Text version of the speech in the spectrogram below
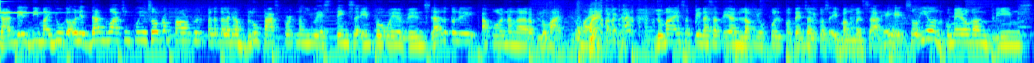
Dan Del Mayuga ulit, Dan watching kuya. Sobrang powerful pala talaga ng blue passport ng US. Thanks sa info kuya Vince. Lalo tuloy ako nangarap lumay lumayan talaga. lumayan sa Pinas at i-unlock yung full potential ko sa ibang bansa. Hey, so yun, kung meron kang dreams,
